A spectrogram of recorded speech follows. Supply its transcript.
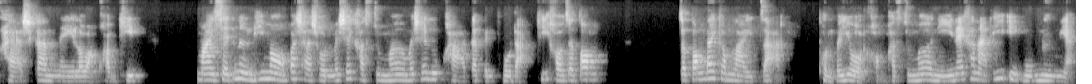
แคชกันในระหว่างความคิด mindset หนึ่งที่มองประชาชนไม่ใช่ customer ไม่ใช่ลูกค้า แต่เป็น product ที่เขาจะต้องจะต้องได้กำไรจากผลประโยชน์ของ customer นี้ในขณะที่อีกมุมหนึ่งเนี่ย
